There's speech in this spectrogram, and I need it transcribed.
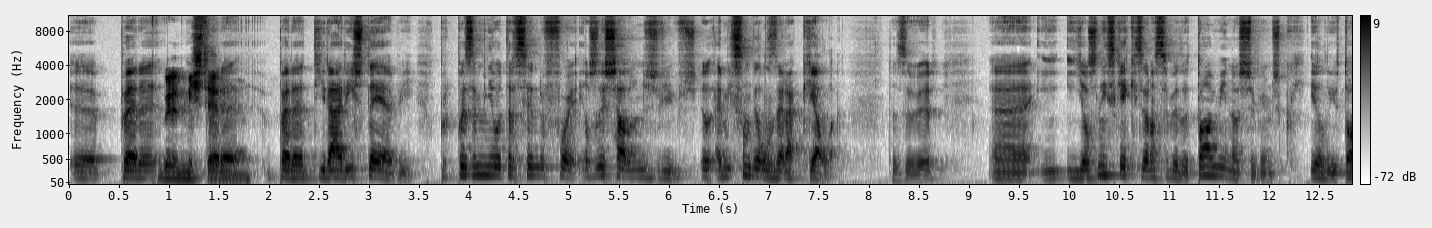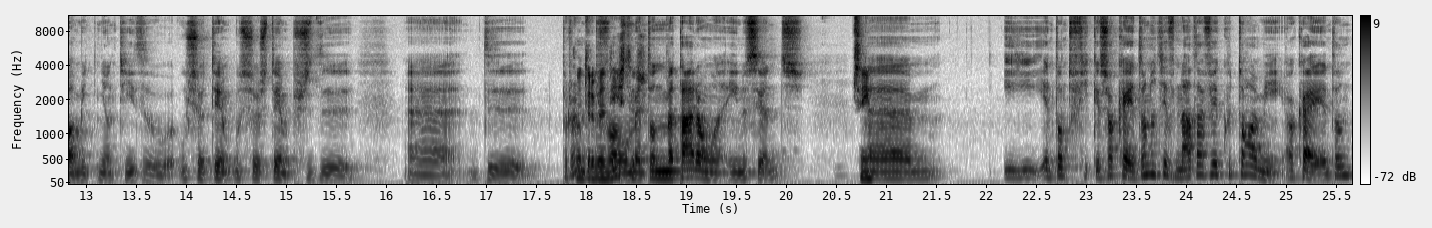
uh, para, mistério, para, é? para, tirar isto da Abby. Porque depois a minha outra cena foi: eles deixaram-nos vivos. A missão deles era aquela. Estás a ver? Uh, e, e, eles nem sequer quiseram saber do Tommy. Nós sabíamos que ele e o Tommy tinham tido seu tempo, os seus tempos de uh, de pronto, provavelmente onde mataram inocentes. Sim. Uh, e então tu ficas, ok, então não teve nada a ver com o Tommy. Ok, então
